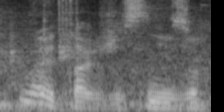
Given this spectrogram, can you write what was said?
Ну и также снизу.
